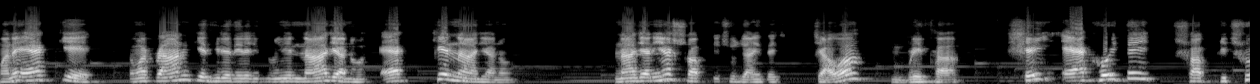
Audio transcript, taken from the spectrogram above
মানে এককে তোমার প্রাণকে ধীরে ধীরে তুমি যদি না জানো এককে না জানো, না জানিয়া সবকিছু জানিতে চাওয়া বৃথা। সেই এক হইতেই সবকিছু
